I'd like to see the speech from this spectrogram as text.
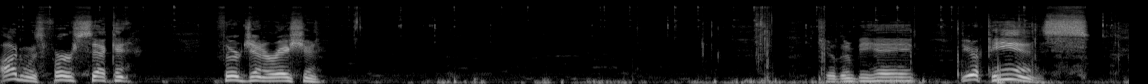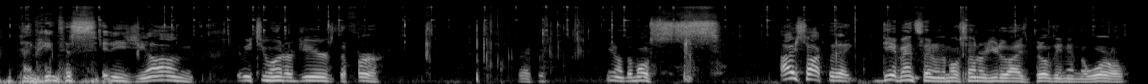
Ogden was first, second, third generation. Children behave. Europeans. I mean, the city's young. Maybe 200 years, the fur. You know, the most. I always talk to the Event Center, the most underutilized building in the world.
